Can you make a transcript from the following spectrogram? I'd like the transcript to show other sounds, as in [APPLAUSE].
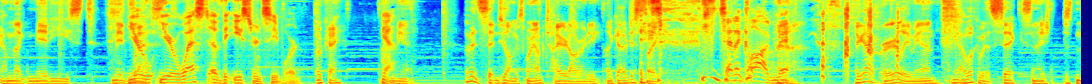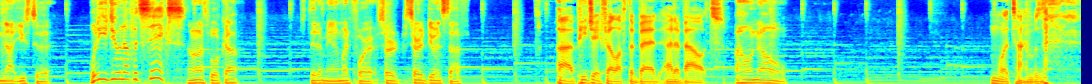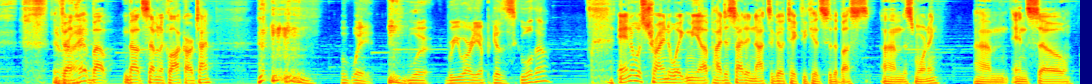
I'm like mid east, You're you're west of the eastern seaboard. okay. Yeah. I mean, I've been sitting too long this morning. I'm tired already. Like I've just like It's [LAUGHS] ten o'clock, man. I got up early, man. Yeah, I woke up at six, and I just not used to it. What are you doing up at six? I don't know. I just woke up, just did it, man. Went for it. Started started doing stuff. Uh, PJ fell off the bed at about Oh no! what time was that? Yeah, right? about about seven o'clock our time. [CLEARS THROAT] Wait, [CLEARS THROAT] were were you already up because of school though? Anna was trying to wake me up. I decided not to go take the kids to the bus um, this morning, um, and so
